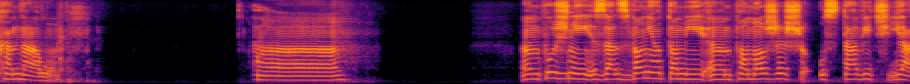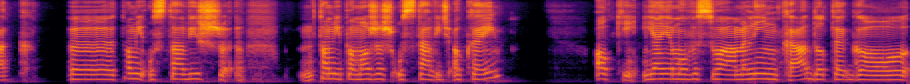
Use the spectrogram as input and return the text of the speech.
kanału. E, Później zadzwonił, to mi pomożesz ustawić jak. E, To mi ustawisz, e, to mi pomożesz ustawić, ok? Oki. Ja jemu wysłałam linka do tego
